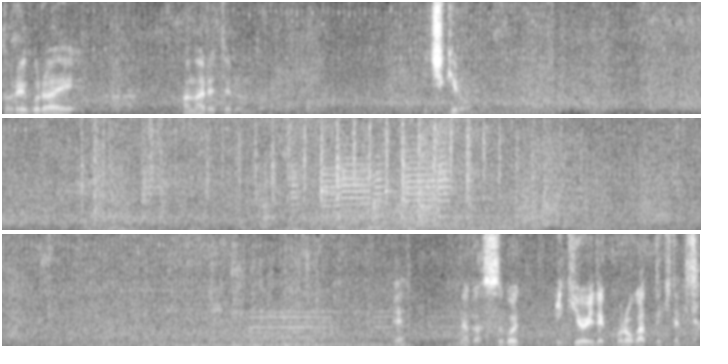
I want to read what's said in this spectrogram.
どれぐらい離れてるんだ？1キロ。え？なんかすごい勢いで転がってきたきた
